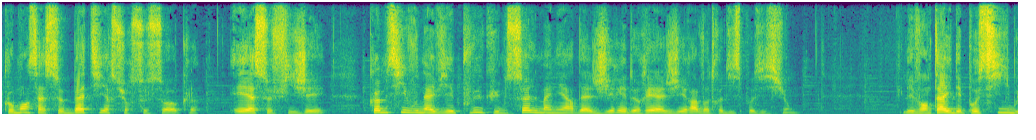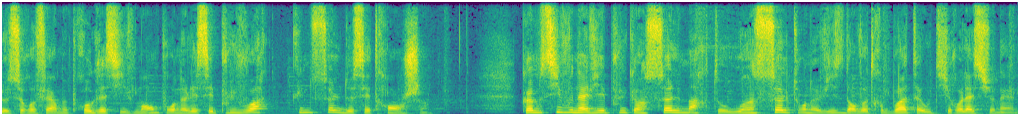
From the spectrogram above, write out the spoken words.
commence à se bâtir sur ce socle et à se figer, comme si vous n'aviez plus qu'une seule manière d'agir et de réagir à votre disposition. L'éventail des possibles se referme progressivement pour ne laisser plus voir qu'une seule de ces tranches. Comme si vous n'aviez plus qu'un seul marteau ou un seul tournevis dans votre boîte à outils relationnelle.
